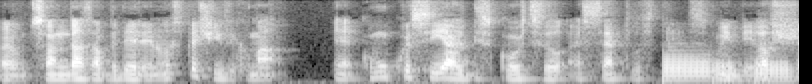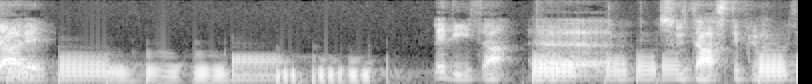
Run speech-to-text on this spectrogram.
Eh, sono andato a vedere nello specifico, ma eh, comunque sia il discorso è sempre lo stesso. Quindi lasciare le dita eh, sui tasti premuti.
